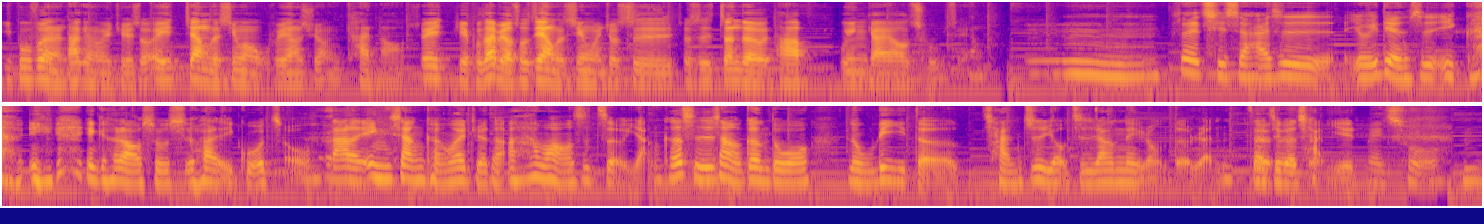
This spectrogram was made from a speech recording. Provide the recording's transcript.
一部分人，他可能会觉得说，哎、这样的新闻我非常喜欢看哦，所以也不代表说这样的新闻就是就是真的他不应该要出这样。嗯，所以其实还是有一点是一个一一个老鼠屎坏了一锅粥，大家的印象可能会觉得啊，他们好像是这样，可是事实上有更多努力的产制有质量内容的人在这个产业里。没错。嗯，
